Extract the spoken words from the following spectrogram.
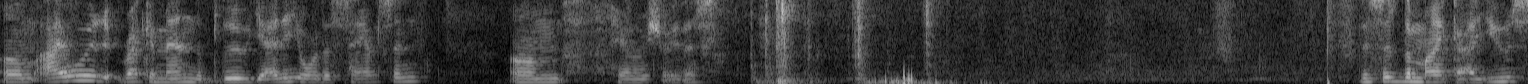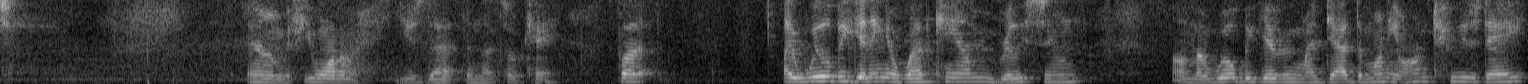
Um, I would recommend the Blue Yeti or the Samson. Um, here, let me show you this. This is the mic I use. Um, if you want to use that, then that's okay. But I will be getting a webcam really soon. Um, I will be giving my dad the money on Tuesday,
